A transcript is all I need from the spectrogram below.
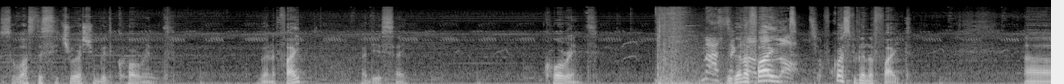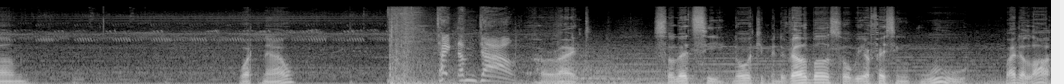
So what's the situation with Corinth? We're gonna fight? What do you say? Corinth. Massacre We're gonna fight! Of course we're gonna fight. Um, what now? Them down. Alright. So let's see. No equipment available, so we are facing... Ooh, quite a lot.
